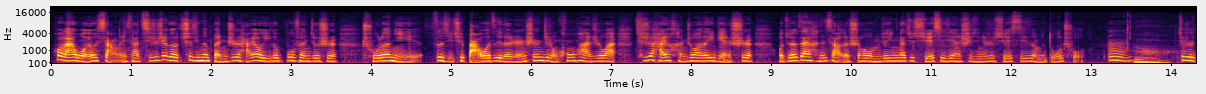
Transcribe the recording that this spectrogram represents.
后来我又想了一下，其实这个事情的本质还有一个部分，就是除了你自己去把握自己的人生这种空话之外，其实还有很重要的一点是，我觉得在很小的时候，我们就应该去学习一件事情，就是学习怎么独处。嗯，哦，就是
